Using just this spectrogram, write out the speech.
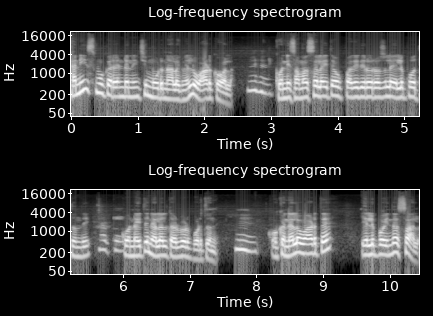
కనీసం ఒక రెండు నుంచి మూడు నాలుగు నెలలు వాడుకోవాలి. కొన్ని సమస్యలు అయితే ఒక పది ఇరవై రోజుల్లో వెళ్ళిపోతుంది. కొన్ని అయితే నెలలు తడబడి పడుతుంది. ఒక నెల వాడితే వెళ్ళిపోయిందా చాలు.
